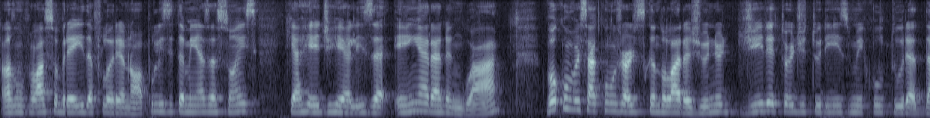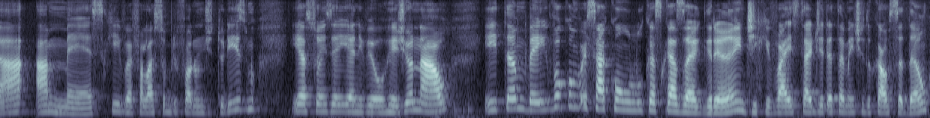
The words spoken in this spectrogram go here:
Elas vão falar sobre a ida a Florianópolis e também as ações que a rede realiza em Araranguá. Vou conversar com o Jorge Escandolara Júnior, diretor de Turismo e Cultura da AMESC, vai falar sobre o Fórum de Turismo e ações aí a nível regional. E também vou conversar com o Lucas Casagrande, que vai estar diretamente do Calçadão,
